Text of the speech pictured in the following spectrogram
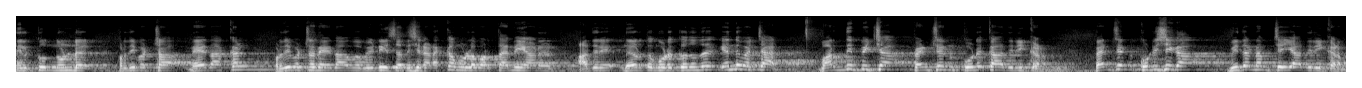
നിൽക്കുന്നുണ്ട് പ്രതിപക്ഷ നേതാക്കൾ. പ്രതിപക്ഷ നേതാവ് വി. ഡി സതീശൻ അടക്കമുള്ളവർ തന്നെയാണ് അതിന് നേതൃത്വം കൊടുക്കുന്നത്. എന്ന് വെച്ചാൽ വർദ്ധിപ്പിച്ച പെൻഷൻ കൊടുക്കാതിരിക്കണം. പെൻഷൻ കുടിശ്ശിക വിതരണം ചെയ്യാതിരിക്കണം.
